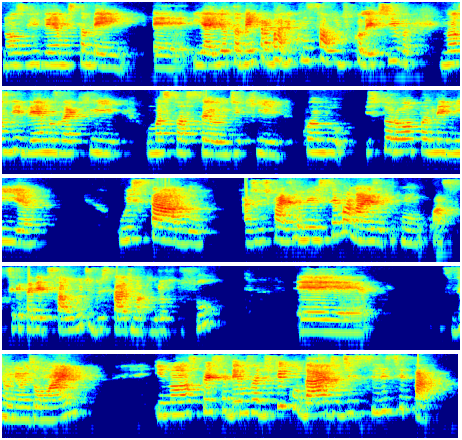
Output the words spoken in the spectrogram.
nós vivemos também, é, e aí eu também trabalho com saúde coletiva, nós vivemos aqui uma situação de que quando estourou a pandemia, o Estado, a gente faz reuniões semanais aqui com, a Secretaria de Saúde do Estado de Mato Grosso do Sul, é, reuniões online, e nós percebemos a dificuldade de se licitar,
